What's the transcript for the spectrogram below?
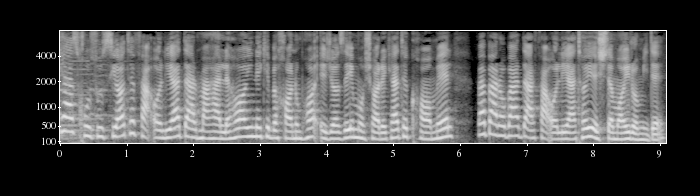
یکی از خصوصیات فعالیت در محله ها اینه که به خانم ها اجازه مشارکت کامل و برابر در فعالیت های اجتماعی رو میده.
